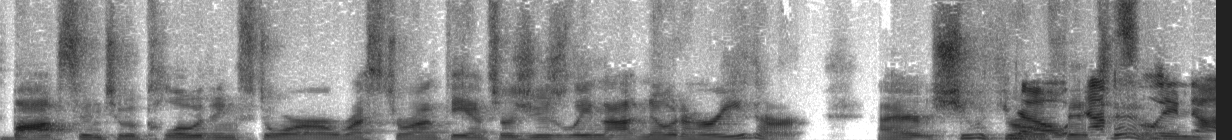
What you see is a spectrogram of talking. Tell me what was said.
bops into a clothing store or a restaurant, the answer is usually not no to her either. I, she would throw no, a fit absolutely too. not.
